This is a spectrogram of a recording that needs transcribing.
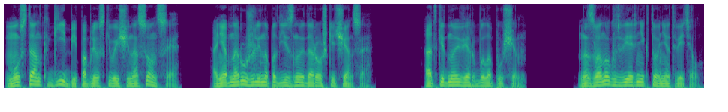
Мустанг Гибби, поблескивающий на солнце, они обнаружили на подъездной дорожке Ченса. Откидной верх был опущен. На звонок в дверь никто не ответил.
